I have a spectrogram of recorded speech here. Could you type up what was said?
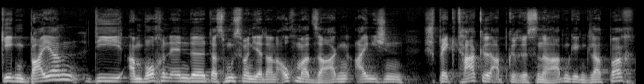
gegen Bayern, die am Wochenende, das muss man ja dann auch mal sagen, eigentlich ein Spektakel abgerissen haben gegen Gladbach.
